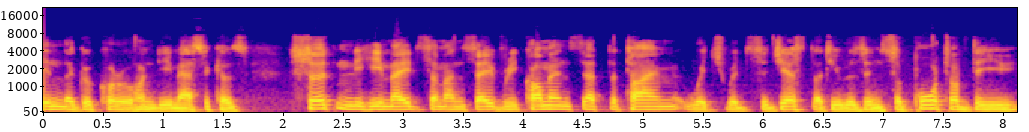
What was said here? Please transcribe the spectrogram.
in the Gukurahundi massacres. Certainly, he made some unsavory comments at the time, which would suggest that he was in support of the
